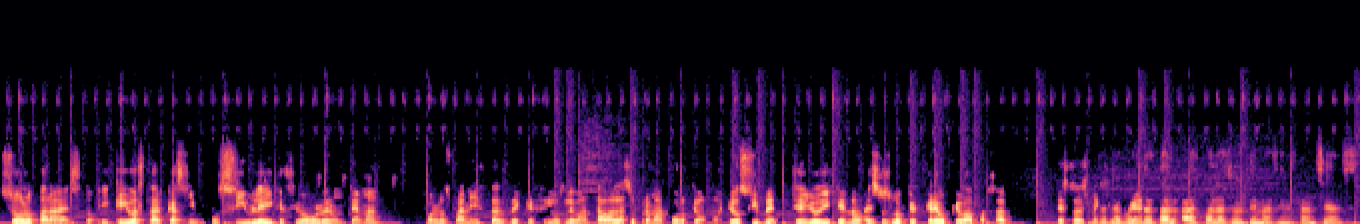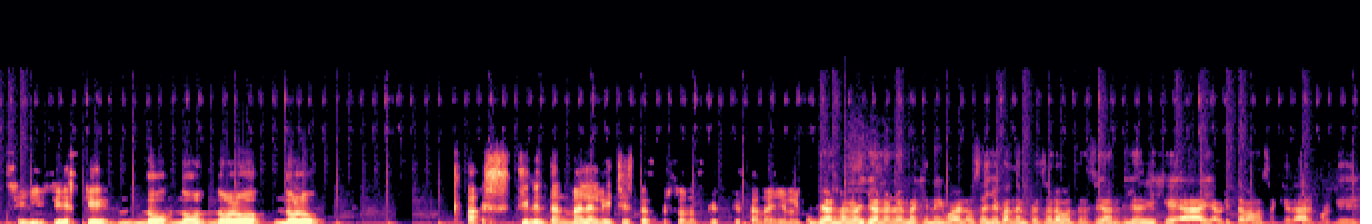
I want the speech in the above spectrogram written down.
solo para esto y que iba a estar casi imposible y que se iba a volver un tema con los panistas de que si los levantaba la Suprema Corte o no. Yo sí me, yo dije, no, eso es lo que creo que va a pasar. Esta vez me Tú te fuiste hasta, hasta las últimas instancias. Sí, sí, es que no, no, no lo, no lo. Ah, tienen tan mala leche estas personas que, que están ahí en el Yo no, lo, yo no lo imaginé igual. O sea, yo cuando empezó la votación, yo dije, ay, ahorita vamos a quedar porque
